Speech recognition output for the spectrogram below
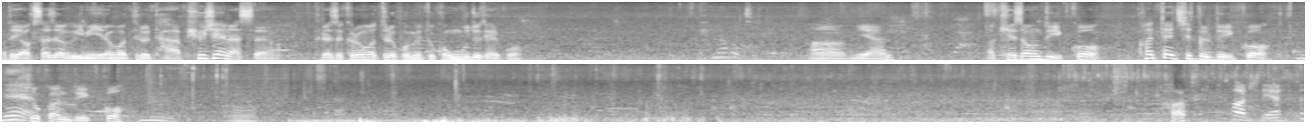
어떤 역사적 의미 이런 것들을 다 표시해 놨어요. 그래서 그런 것들을 보면 또 공부도 되고. 아 미안. 어, 개성도 있고 컨텐츠들도 있고 네. 수족관도 있고. 어. 핫? Hot, yes.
